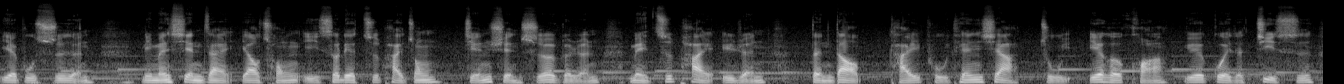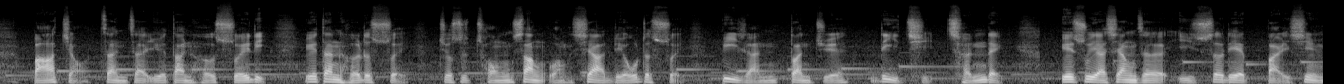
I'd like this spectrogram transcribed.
耶布斯人。你们现在要从以色列支派中拣选十二个人，每支派一人，等到台普天下主耶和华约柜的祭司把脚站在约旦河水里，约旦河的水。就是从上往下流的水必然断绝，立起成垒。约书亚向着以色列百姓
